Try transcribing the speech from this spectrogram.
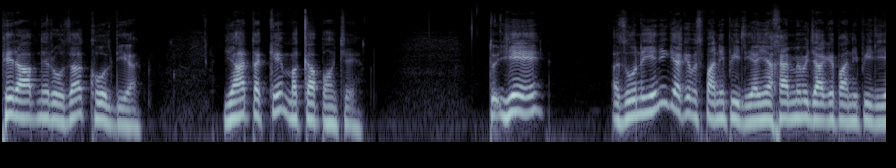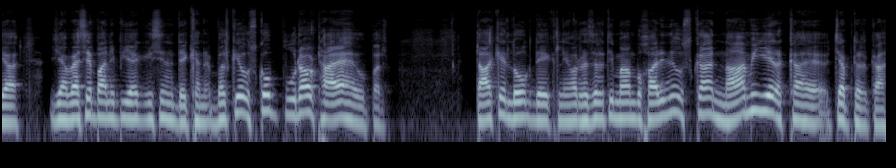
پھر آپ نے روزہ کھول دیا، یہاں تک کہ مکہ پہنچے۔ تو یہ حضور نے یہ نہیں کیا کہ بس پانی پی لیا یا خیمے میں جا کے پانی پی لیا یا ویسے پانی پیا کہ کسی نے دیکھا نہیں، بلکہ اس کو پورا اٹھایا ہے اوپر تاکہ لوگ دیکھ لیں۔ اور حضرت امام بخاری نے اس کا نام ہی یہ رکھا ہے چیپٹر کا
